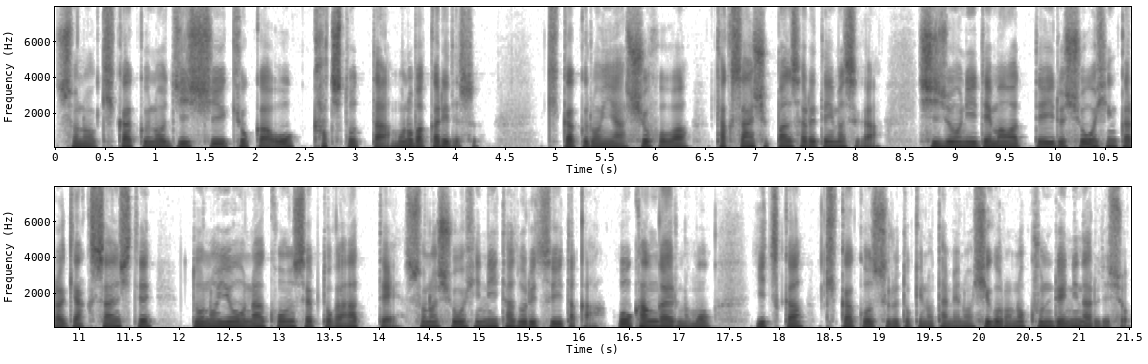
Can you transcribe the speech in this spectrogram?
その企画の実施許可を勝ち取ったものばっかりです。企画論や手法はたくさん出版されていますが市場に出回っている商品から逆算してどのようなコンセプトがあってその商品にたどり着いたかを考えるのもいつか企画をする時のための日頃の訓練になるでしょ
